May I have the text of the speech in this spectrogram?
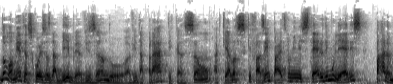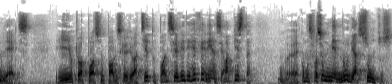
Normalmente, as coisas da Bíblia, visando a vida prática, são aquelas que fazem parte do ministério de mulheres para mulheres. E o que o apóstolo Paulo escreveu a Tito pode servir de referência, é uma pista. É como se fosse um menu de assuntos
